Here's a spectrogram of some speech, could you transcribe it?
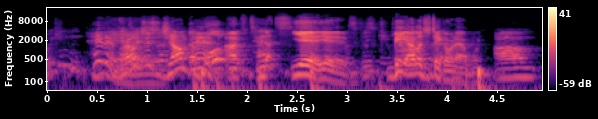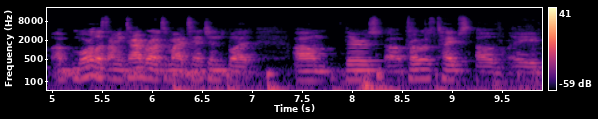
We can Hit it, yeah, bro. yeah, Just jump in. bulletproof Uh, n- tents. yeah, yeah. Let's- let's B, get I'll let you take over that one. Um, uh, more or less. I mean, Ty brought it to my attention, but um, there's uh, prototypes of a,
